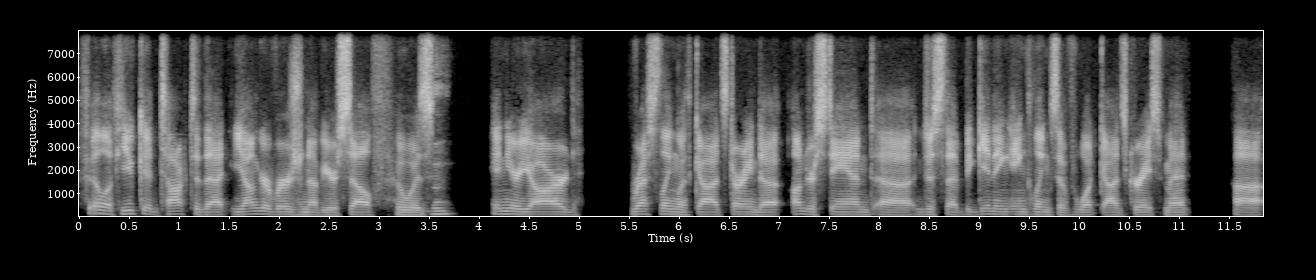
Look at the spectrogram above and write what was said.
Phill, if you could talk to that younger version of yourself who was mm-hmm. in your yard wrestling with God, starting to understand uh, just that beginning inklings of what God's grace meant. Uh,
